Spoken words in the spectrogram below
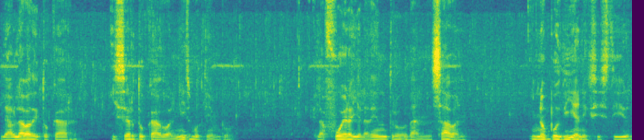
le hablaba de tocar y ser tocado al mismo tiempo el afuera y el adentro danzaban y no podían existir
